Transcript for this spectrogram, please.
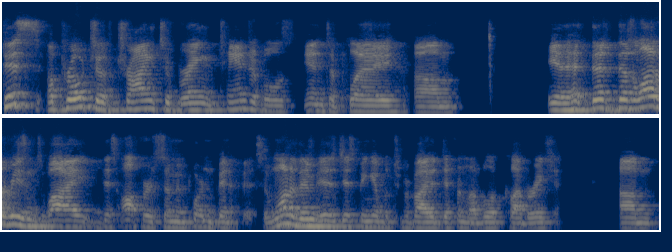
This approach of trying to bring tangibles into play, um, yeah, there's, there's a lot of reasons why this offers some important benefits. And one of them is just being able to provide a different level of collaboration. Um,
